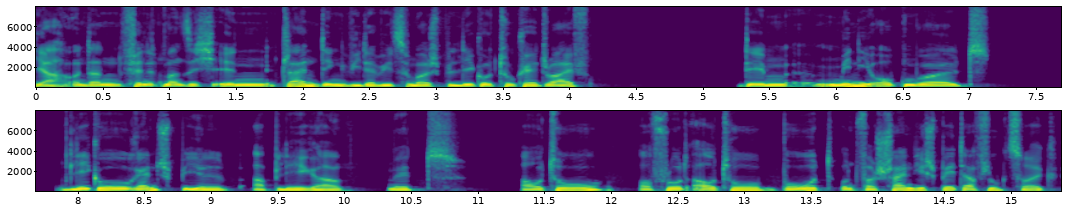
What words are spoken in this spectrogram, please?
Ja, und dann findet man sich in kleinen Dingen wieder, wie zum Beispiel Lego 2K Drive, dem Mini-Open-World Lego-Rennspiel-Ableger mit Auto, Offroad-Auto, Boot und wahrscheinlich später Flugzeug.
